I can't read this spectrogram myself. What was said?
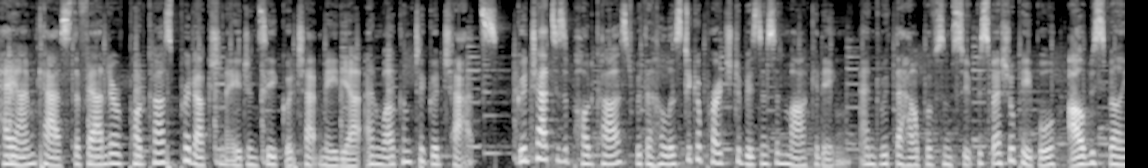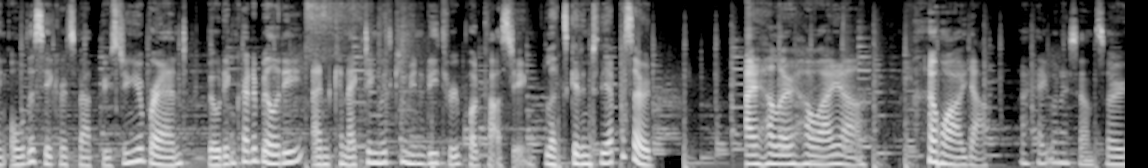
Hey, I'm Cass, the founder of podcast production agency Good Chat Media, and welcome to Good Chats. Good Chats is a podcast with a holistic approach to business and marketing, and with the help of some super special people, I'll be spilling all the secrets about boosting your brand, building credibility, and connecting with community through podcasting. Let's get into the episode. Hi, hello, how are ya? How are ya? I hate when I sound so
